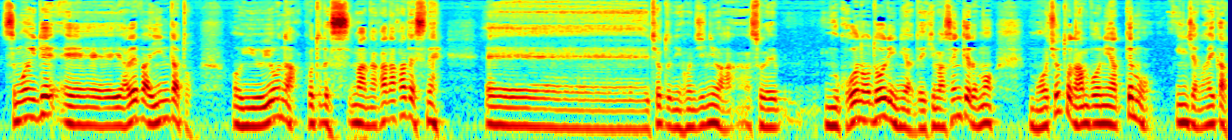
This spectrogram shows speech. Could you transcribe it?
つもりで、えー、やればいいんだというようなことです。まあ、なかなかですね、えー、ちょっと日本人にはそれ向こうの通りにはできませんけどももうちょっと乱暴にやってもいいんじゃないか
